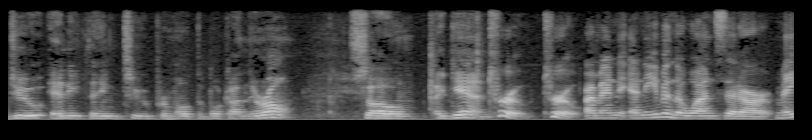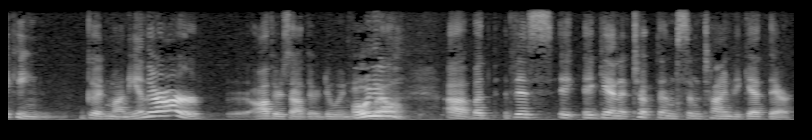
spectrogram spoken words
do anything to promote the book on their own. So, again, True, true. I mean, and even the ones that are making good money, and there are authors out there doing Oh, yeah. Uh, but this, i again, it took them some time to get there.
